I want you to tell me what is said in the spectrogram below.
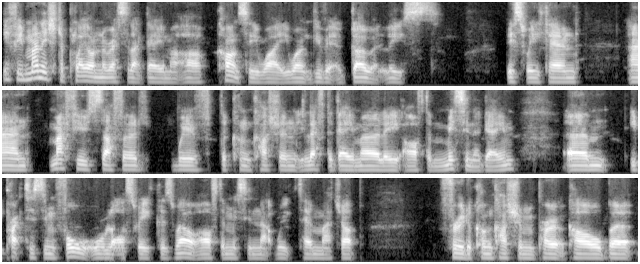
if he managed to play on the rest of that game, I, I can't see why he won't give it a go at least this weekend. And Matthew Stafford with the concussion, he left the game early after missing a game. Um, he practiced in full all last week as well after missing that week 10 matchup through the concussion protocol. But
